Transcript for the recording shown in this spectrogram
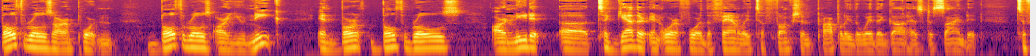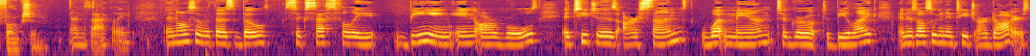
Both roles are important. Both roles are unique, and both both roles are needed uh, together in order for the family to function properly the way that God has designed it to function. Exactly. And also with us both successfully being in our roles, it teaches our sons what man to grow up to be like, and it's also going to teach our daughters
